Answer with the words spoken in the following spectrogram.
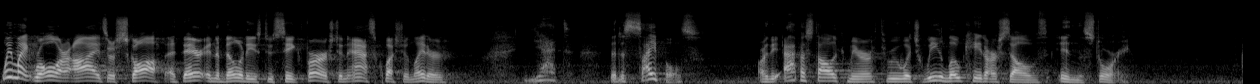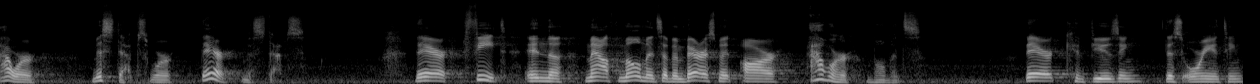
We might roll our eyes or scoff at their inabilities to seek first and ask question later. Yet, the disciples are the apostolic mirror through which we locate ourselves in the story. Our missteps were their missteps. Their feet in the mouth moments of embarrassment are our moments. Their confusing, disorienting,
